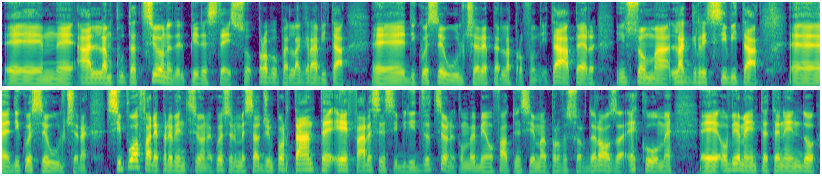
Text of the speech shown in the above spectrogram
ehm, all'amputazione del piede stesso, proprio per la gravità di queste ulcere, per la profondità, per insomma l'aggressività di queste ulcere. Si può fare prevenzione, questo è il messaggio importante, e fare sensibilizzazione, come abbiamo fatto insieme al professor De Rosa, e come eh, ovviamente tenendo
